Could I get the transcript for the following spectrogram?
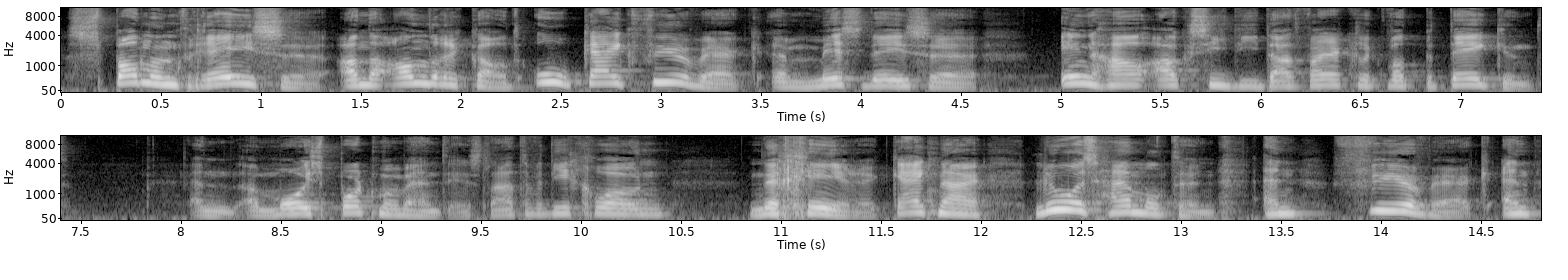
spannend racen. Aan de andere kant, oeh, kijk vuurwerk. En mis deze inhaalactie die daadwerkelijk wat betekent. En een mooi sportmoment is. Laten we die gewoon negeren. Kijk naar Lewis Hamilton en vuurwerk. En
